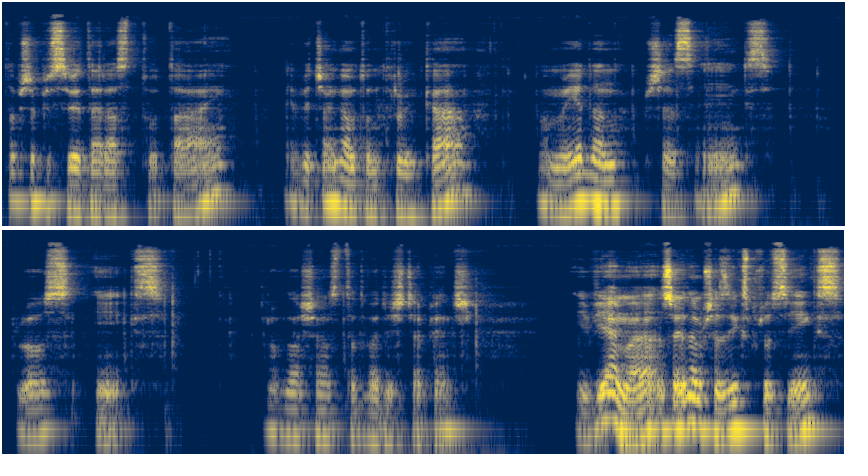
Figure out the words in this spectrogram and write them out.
To przepisuję teraz tutaj i wyciągam tą trójkę. Mamy 1 przez x plus x równa się 125. I wiemy, że 1 przez x plus x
